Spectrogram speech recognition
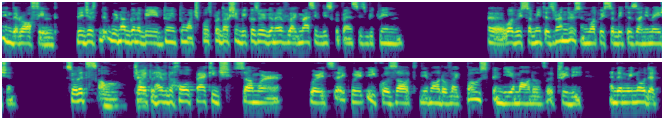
in the raw field. They just we're not going to be doing too much post production because we're going to have like massive discrepancies between uh, what we submit as renders and what we submit as animation. So let's oh, try to have the whole package somewhere where it's like where it equals out the amount of like post and the amount of 3d uh, and then we know that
